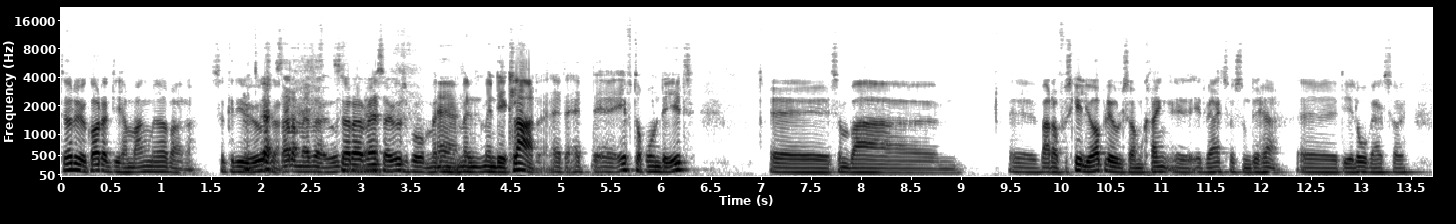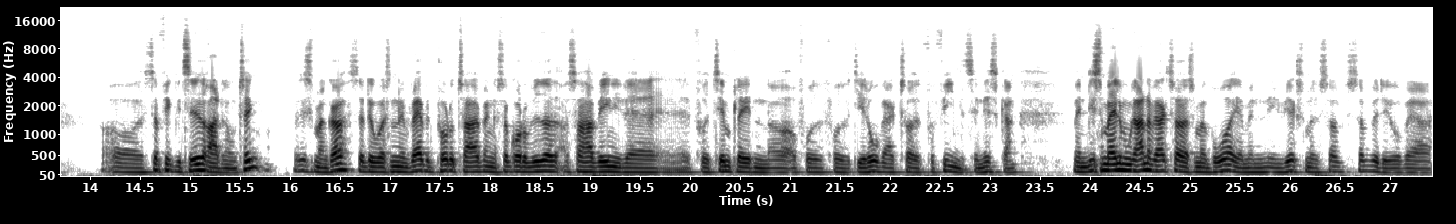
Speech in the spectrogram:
Så er det jo godt, at de har mange medarbejdere. Så kan de øve sig. så er der masser af øvelser Så er der masser af øvelser på. Men, ja, men, men det er klart, at, at efter runde 1, øh, som var, øh, var der forskellige oplevelser omkring øh, et værktøj som det her, øh, dialogværktøj. Og så fik vi tilrettet nogle ting, det skal man gør, så det var sådan en rapid prototyping, og så går du videre, og så har vi egentlig været, øh, fået templaten og, og fået, fået dialogværktøjet forfinet til næste gang. Men ligesom alle mulige andre værktøjer, som man bruger jamen, i en virksomhed, så, så vil det jo være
